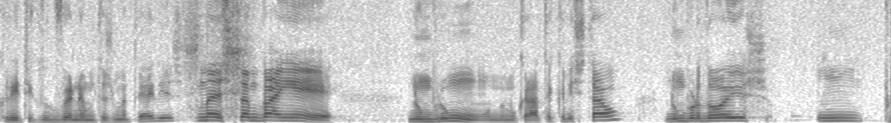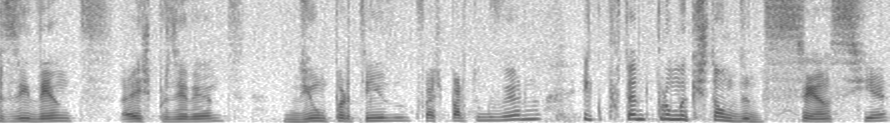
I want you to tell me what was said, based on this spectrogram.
crítico do governo em muitas matérias, mas também é, número um, um democrata cristão, número dois, um presidente, ex-presidente de um partido que faz parte do governo e que, portanto, por uma questão de decência,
